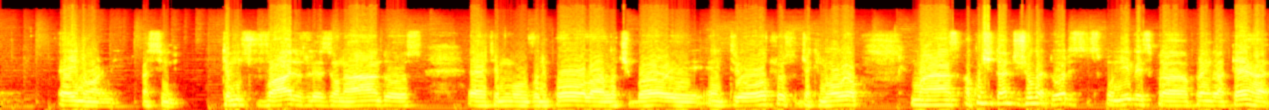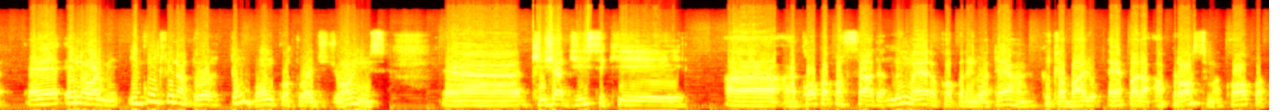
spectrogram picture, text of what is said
é enorme assim, temos vários lesionados, é, temos Vonipola, Lotbury, entre outros, Jack Noel, mas a quantidade de jogadores disponíveis para a Inglaterra é enorme. E com um treinador tão bom quanto o Ed Jones, é, que já disse que a, a Copa passada não era a Copa da Inglaterra, que o trabalho é para a próxima Copa,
